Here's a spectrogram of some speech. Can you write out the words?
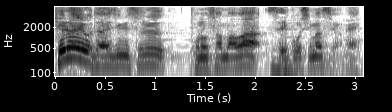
家来を大事にする殿様は成功しますよね、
